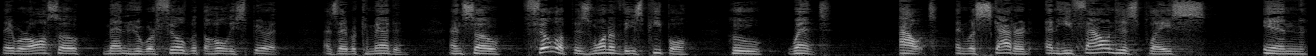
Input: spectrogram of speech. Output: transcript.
They were also men who were filled with the Holy Spirit as they were commanded. And so Philip is one of these people who went out and was scattered, and he found his place in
